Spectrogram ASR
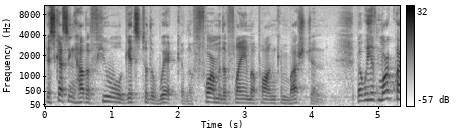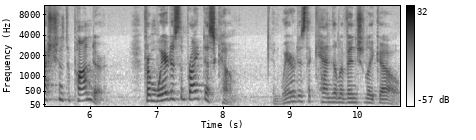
discussing how the fuel gets to the wick and the form of the flame upon combustion. But we have more questions to ponder. From where does the brightness come? And where does the candle eventually go?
